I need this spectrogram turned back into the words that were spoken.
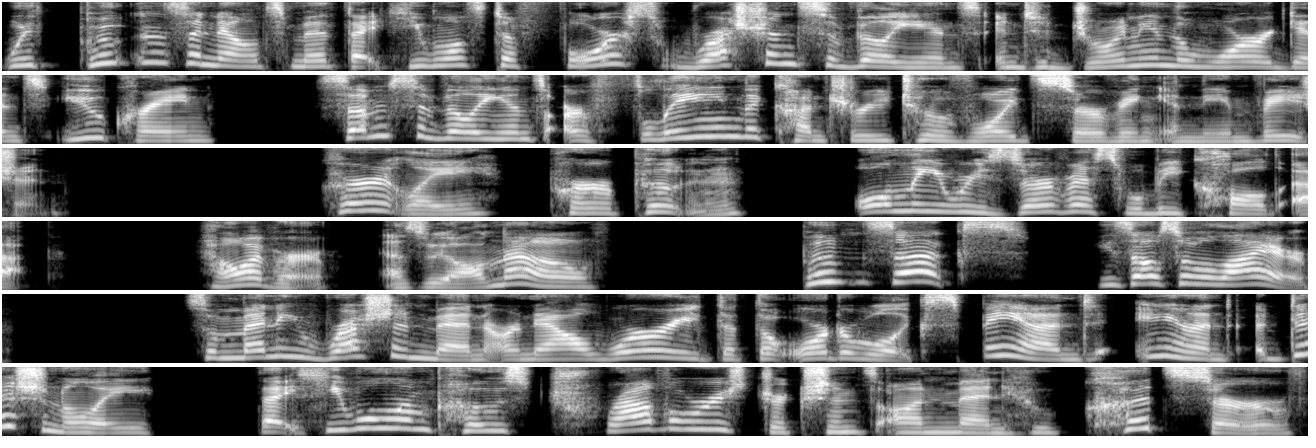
with Putin's announcement that he wants to force Russian civilians into joining the war against Ukraine, some civilians are fleeing the country to avoid serving in the invasion. Currently, per Putin, only reservists will be called up. However, as we all know, Putin sucks. He's also a liar. So many Russian men are now worried that the order will expand, and additionally, that he will impose travel restrictions on men who could serve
